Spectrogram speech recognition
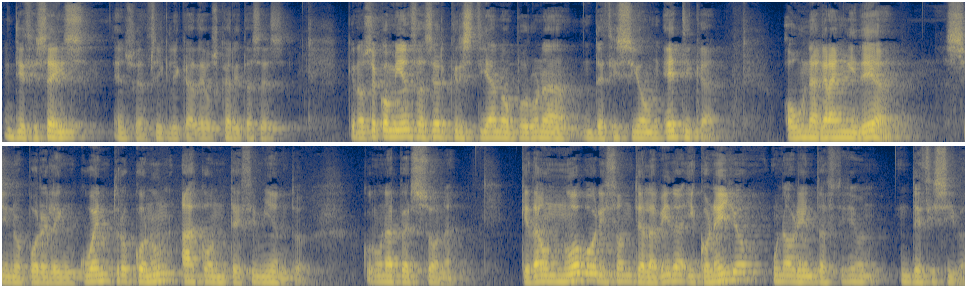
XVI en su encíclica de Caritas es que no se comienza a ser cristiano por una decisión ética o una gran idea, sino por el encuentro con un acontecimiento, con una persona que da un nuevo horizonte a la vida y con ello una orientación decisiva.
